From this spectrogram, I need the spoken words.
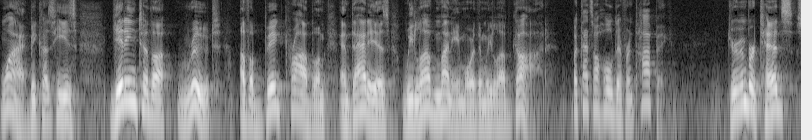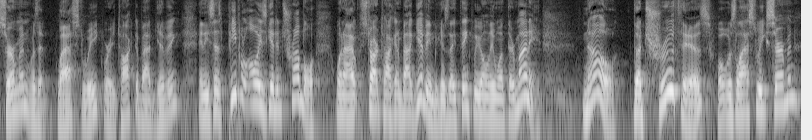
Why? Because he's getting to the root of a big problem, and that is we love money more than we love God. But that's a whole different topic. Do you remember Ted's sermon? Was it last week where he talked about giving? And he says, People always get in trouble when I start talking about giving because they think we only want their money. No, the truth is, what was last week's sermon?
